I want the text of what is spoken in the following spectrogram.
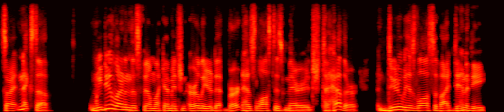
So, right, next up, we do learn in this film, like I mentioned earlier, that Burt has lost his marriage to Heather due to his loss of identity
